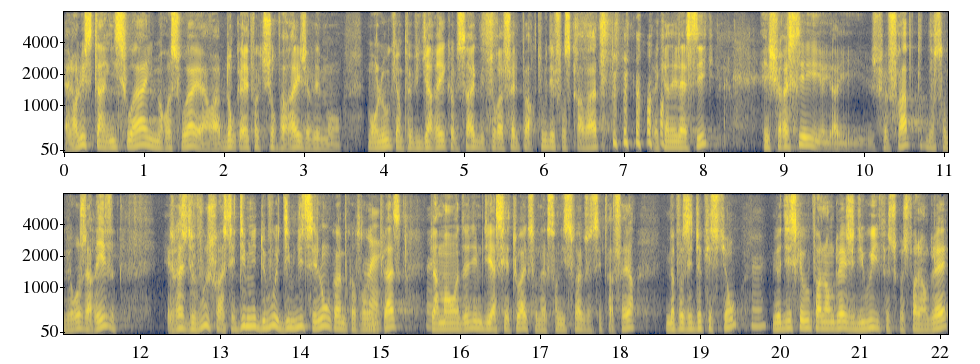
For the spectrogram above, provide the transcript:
Alors lui, c'était un niçois, il me reçoit. Et alors, donc à l'époque, toujours pareil, j'avais mon, mon look un peu bigarré comme ça, avec des tours Eiffel partout, des fausses cravates, avec un élastique. Et je suis resté, je frappe dans son bureau, j'arrive, et je reste debout, je suis resté 10 minutes debout, et 10 minutes c'est long quand même quand on Ouais. une place. Puis à un moment donné, il me dit assieds-toi avec son accent niçois que je ne sais pas faire. Il m'a posé deux questions. Il m'a dit est-ce que vous parlez anglais? J'ai dit oui, parce que je parle anglais.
